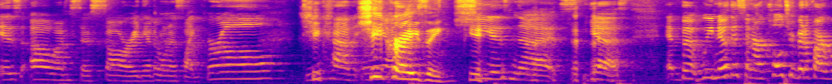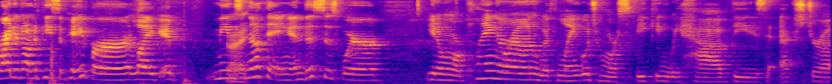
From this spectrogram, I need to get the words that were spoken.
is oh I'm so sorry, and the other one is like girl, do She you have she other- crazy. she is nuts. yes. But we know this in our culture, but if I write it on a piece of paper, like it means Right. nothing. And this is where, you know, when we're playing around with language, when we're speaking, we have these extra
